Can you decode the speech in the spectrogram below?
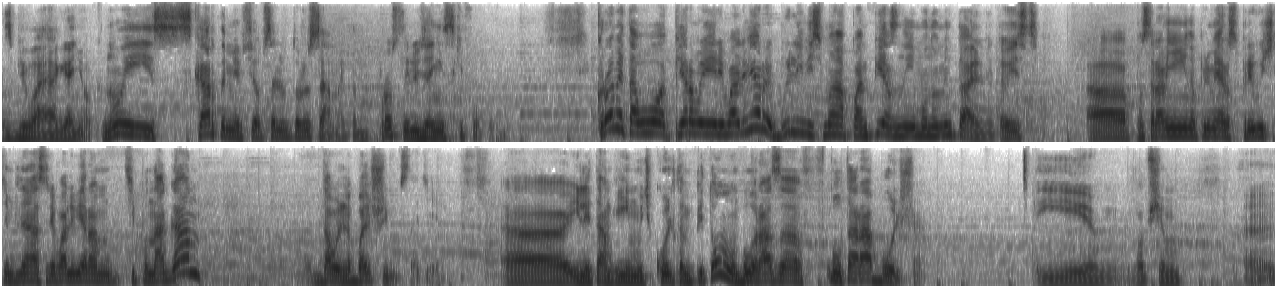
сбивая огонек. Ну и с картами все абсолютно то же самое. Это просто иллюзионистский фокус. Кроме того, первые револьверы были весьма помпезные и монументальные. То есть, э, по сравнению, например, с привычным для нас револьвером типа Наган, довольно большим, кстати, э, или там каким-нибудь Кольтом Питон, он был раза в полтора больше. И, в общем, э,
